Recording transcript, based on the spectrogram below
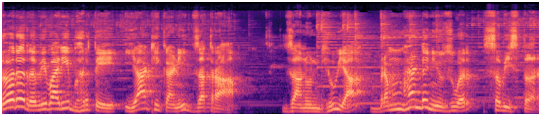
दर रविवारी भरते या ठिकाणी जत्रा. जाणून घेऊया ब्रह्मांड न्यूजवर सविस्तर.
